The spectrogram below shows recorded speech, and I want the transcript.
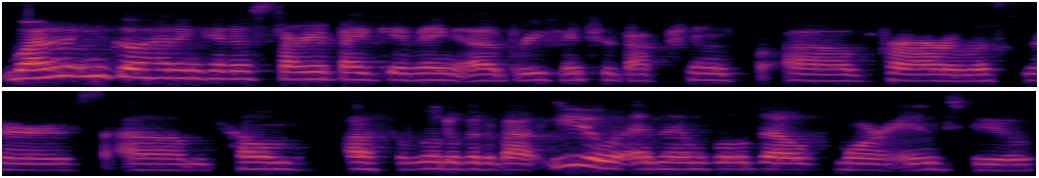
Why don't you go ahead and get us started by giving a brief introduction uh, for our listeners? Um, tell us a little bit about you, and then we'll delve more into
